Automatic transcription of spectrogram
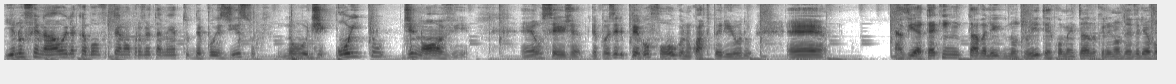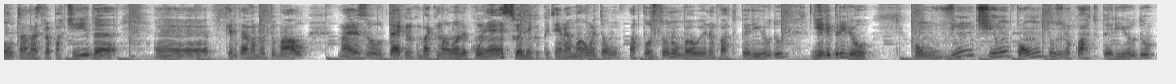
E no final ele acabou tendo um aproveitamento, depois disso, no, de 8 de 9. É, ou seja, depois ele pegou fogo no quarto período. É, Havia até quem estava ali no Twitter comentando que ele não deveria voltar mais para a partida, é, que ele estava muito mal, mas o técnico Mike Malone conhece o elenco que tem na mão, então apostou no Murray no quarto período e ele brilhou. Com 21 pontos no quarto período,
